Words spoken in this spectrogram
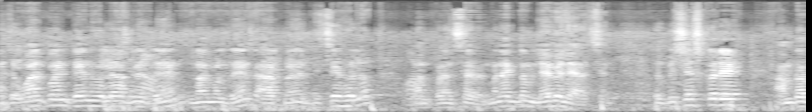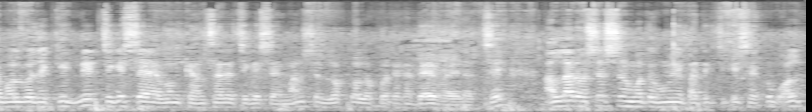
আচ্ছা ওয়ান পয়েন্ট টেন হলো আপনার। রেঞ্জ নর্মাল রেঞ্জ আর আপনার দিচ্ছে হলো ওয়ান পয়েন্ট সেভেন মানে একদম লেভেলে আছেন। তো বিশেষ করে আমরা বলব যে কিডনির চিকিৎসা এবং ক্যান্সারের চিকিৎসায় মানুষের লক্ষ লক্ষ টাকা ব্যয় হয়ে যাচ্ছে। আল্লাহর অশেষ মতো হোমিওপ্যাথিক চিকিৎসায় খুব অল্প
